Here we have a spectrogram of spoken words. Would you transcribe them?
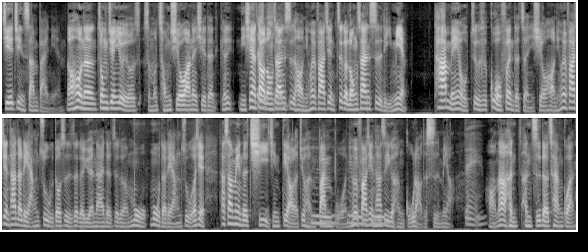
接近三百年。然后呢，中间又有什么重修啊那些的？可你现在到龙山寺哈，你会发现这个龙山寺里面。它没有就是过分的整修哈，你会发现它的梁柱都是这个原来的这个木木的梁柱，而且它上面的漆已经掉了，就很斑驳。你会发现它是一个很古老的寺庙。对，哦，那很很值得参观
